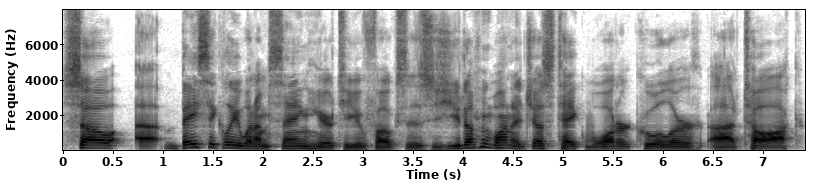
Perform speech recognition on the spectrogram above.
So uh, basically what I'm saying here to you folks is, is you don't want to just take water cooler uh, talk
